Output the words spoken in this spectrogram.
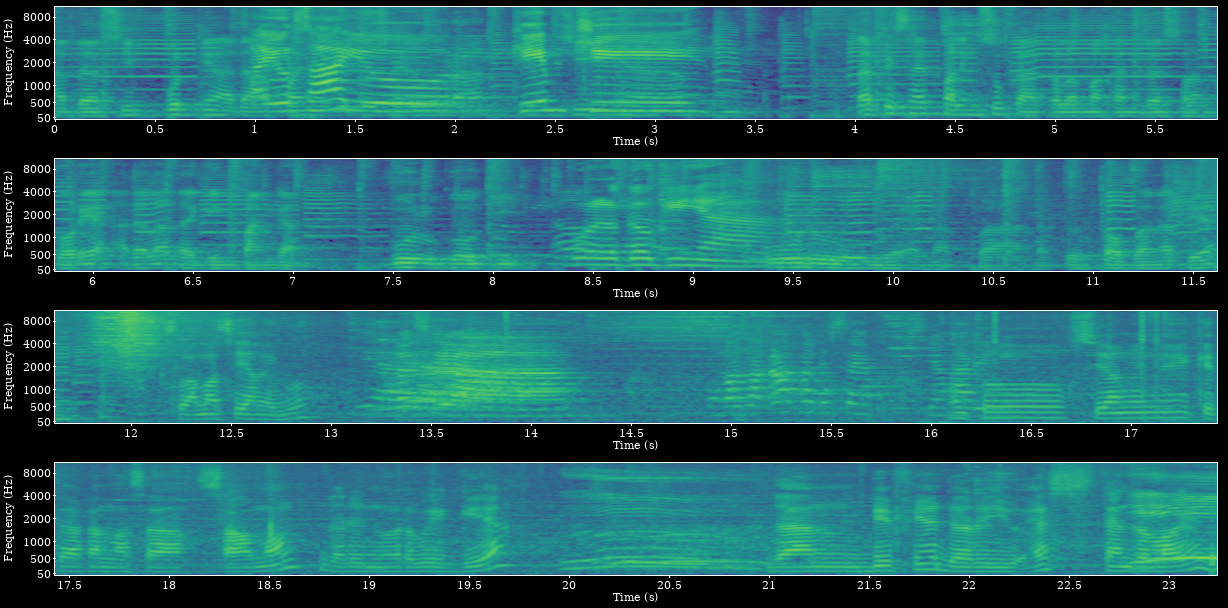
ada siputnya, ada gitu, Sayur-sayur, sayuran, kimchi. kimchinya. Tapi saya paling suka kalau makan di restoran Korea adalah daging panggang, bulgogi. Bulgoginya. Waduh, enak banget tuh, top banget ya. Selamat siang Ibu. siang. Mau masak apa nih chef siang Untuk siang ini kita akan masak salmon dari Norwegia. Dan beefnya dari US, tenderloin.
